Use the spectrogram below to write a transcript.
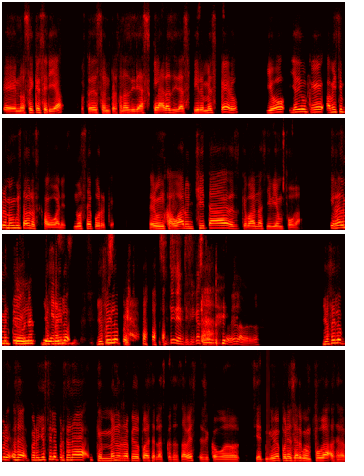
eh, no sé qué sería. Ustedes son personas de ideas claras, de ideas firmes, pero yo, yo digo que a mí siempre me han gustado los jaguares. No sé por qué. Ser un jaguar, un chita, de esos que van así bien fuga. Y realmente yo soy la, yo soy la, Sí te identificas con eso, eh, la verdad. Yo soy la, pre- o sea, pero yo soy la persona que menos rápido puede hacer las cosas, ¿sabes? Es como si a mí me pones algo en fuga, o sea,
